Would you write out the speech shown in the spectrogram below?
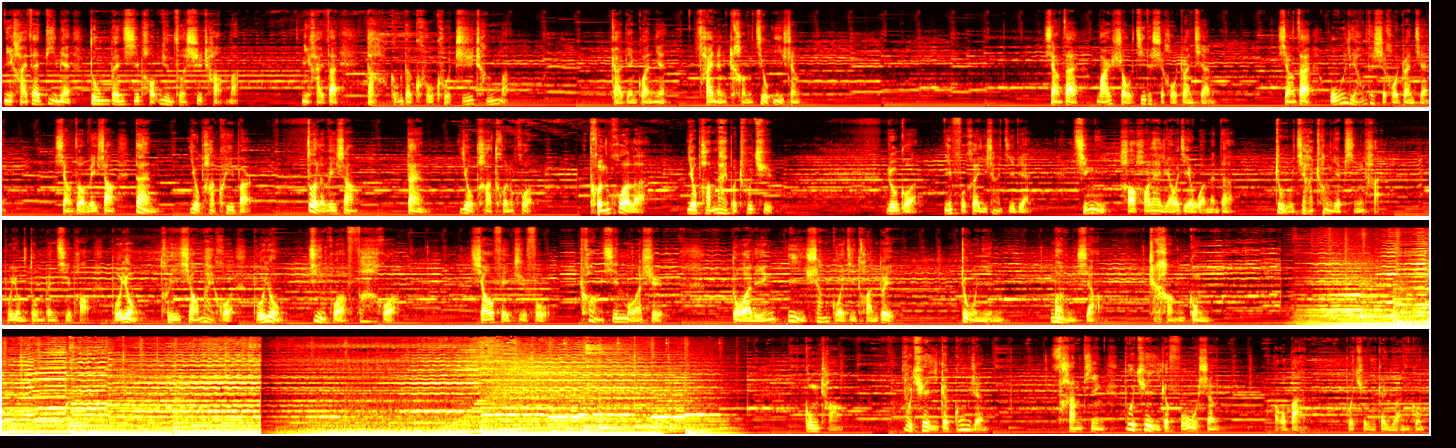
你还在地面东奔西跑运作市场吗？你还在打工的苦苦支撑吗？改变观念，才能成就一生。想在玩手机的时候赚钱，想在无聊的时候赚钱，想做微商，但又怕亏本；做了微商，但又怕囤货，囤货了又怕卖不出去。如果你符合以上几点，请你好好来了解我们的住家创业平台。不用东奔西跑，不用推销卖货，不用进货发货，消费致富创新模式，朵林易商国际团队，祝您梦想成功。工厂不缺一个工人，餐厅不缺一个服务生，老板不缺一个员工，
